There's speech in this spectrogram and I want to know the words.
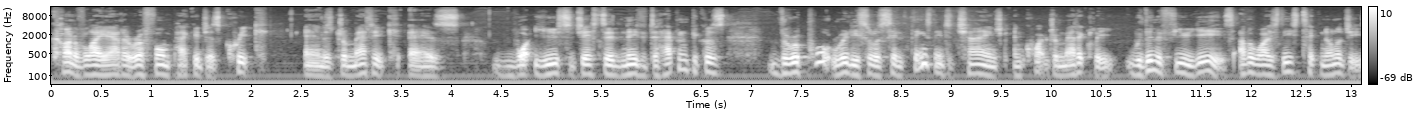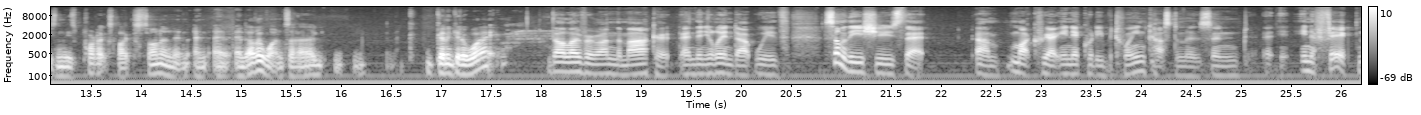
kind of lay out a reform package as quick and as dramatic as what you suggested needed to happen? Because the report really sort of said things need to change and quite dramatically within a few years. Otherwise, these technologies and these products like Sonnen and, and, and other ones are going to get away. They'll overrun the market, and then you'll end up with some of the issues that um, might create inequity between customers. And uh, in effect,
